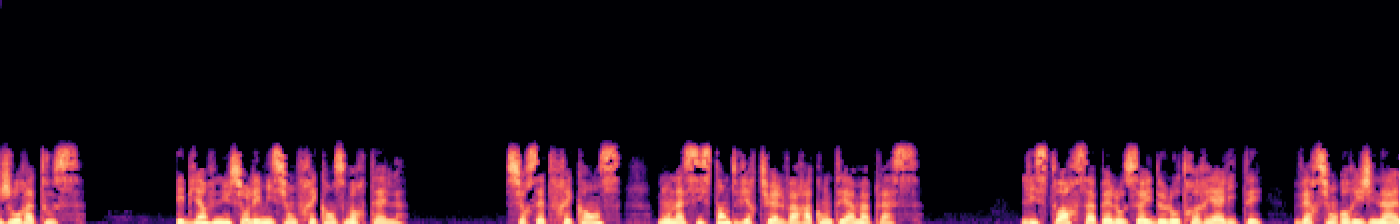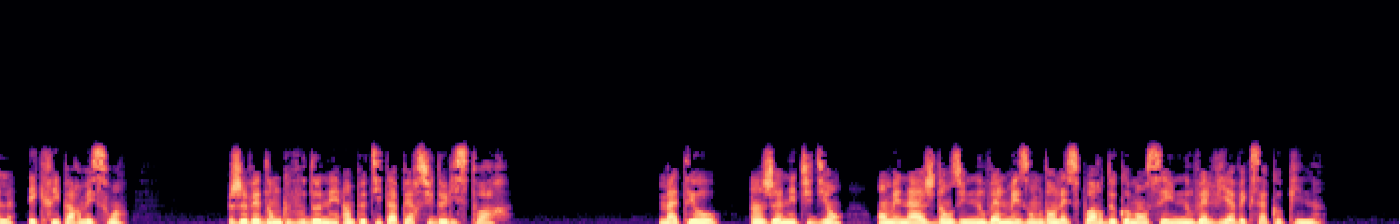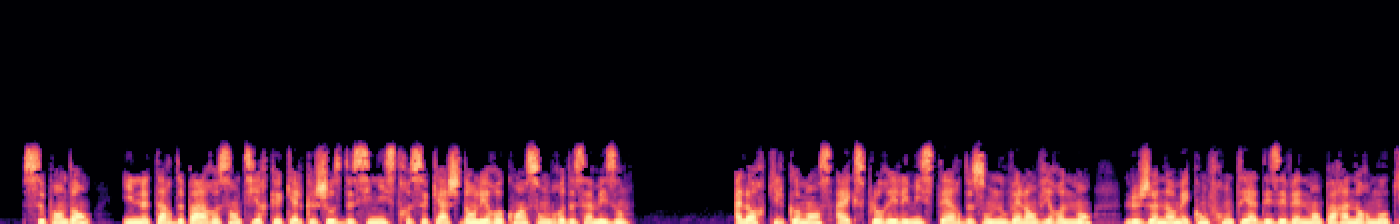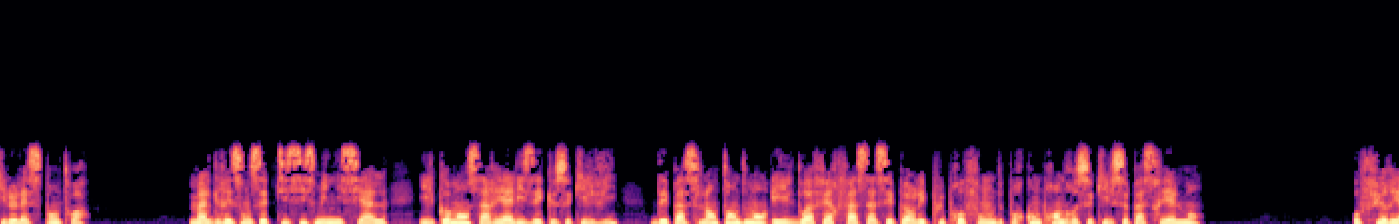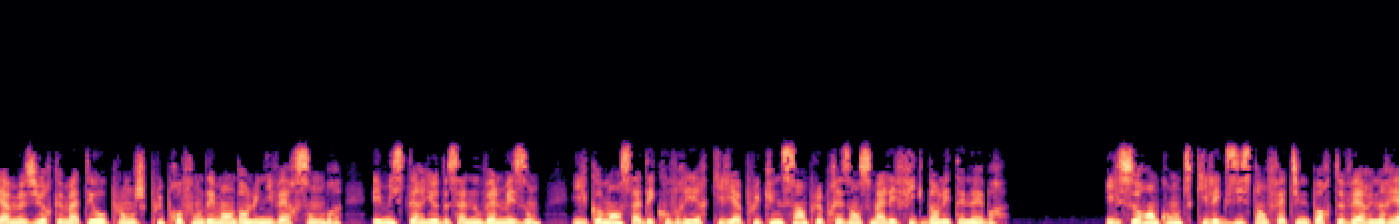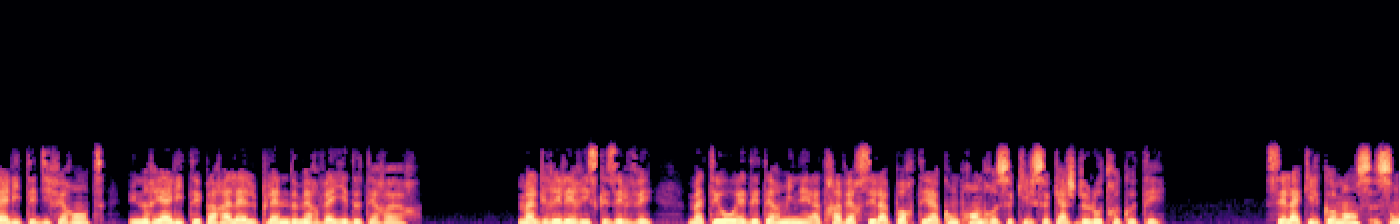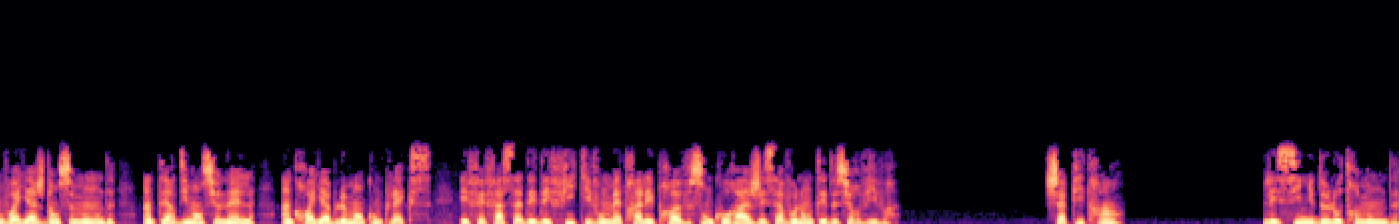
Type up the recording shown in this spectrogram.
Bonjour à tous. Et bienvenue sur l'émission Fréquence Mortelle. Sur cette fréquence, mon assistante virtuelle va raconter à ma place. L'histoire s'appelle Au seuil de l'autre réalité, version originale, écrit par mes soins. Je vais donc vous donner un petit aperçu de l'histoire. Mathéo, un jeune étudiant, emménage dans une nouvelle maison dans l'espoir de commencer une nouvelle vie avec sa copine. Cependant, il ne tarde pas à ressentir que quelque chose de sinistre se cache dans les recoins sombres de sa maison. Alors qu'il commence à explorer les mystères de son nouvel environnement, le jeune homme est confronté à des événements paranormaux qui le laissent pantois. Malgré son scepticisme initial, il commence à réaliser que ce qu'il vit, dépasse l'entendement et il doit faire face à ses peurs les plus profondes pour comprendre ce qu'il se passe réellement. Au fur et à mesure que Mathéo plonge plus profondément dans l'univers sombre et mystérieux de sa nouvelle maison, il commence à découvrir qu'il n'y a plus qu'une simple présence maléfique dans les ténèbres. Il se rend compte qu'il existe en fait une porte vers une réalité différente, une réalité parallèle pleine de merveilles et de terreur. Malgré les risques élevés, Mathéo est déterminé à traverser la porte et à comprendre ce qu'il se cache de l'autre côté. C'est là qu'il commence son voyage dans ce monde, interdimensionnel, incroyablement complexe, et fait face à des défis qui vont mettre à l'épreuve son courage et sa volonté de survivre. Chapitre 1 Les signes de l'autre monde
